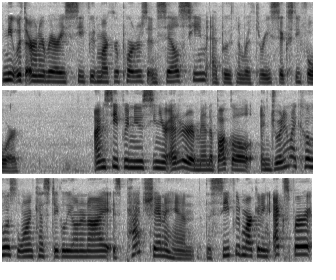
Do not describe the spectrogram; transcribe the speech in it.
Meet with Urner Barry's seafood market reporters and sales team at booth number 364. I'm Seafood News Senior Editor Amanda Buckle, and joining my co host Lorin Castiglione and I is Pat Shanahan, the seafood marketing expert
